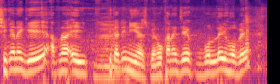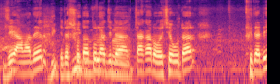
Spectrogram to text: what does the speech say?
সেখানে গিয়ে আপনারা এই ফিতাটি নিয়ে আসবেন। ওখানে যে বললেই হবে যে আমাদের এটা সুতা তোলা যেটা চাকা রয়েছে ওটার ফিতাটি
